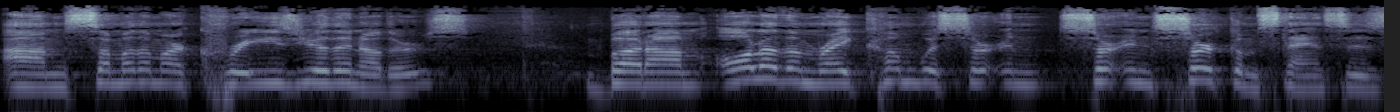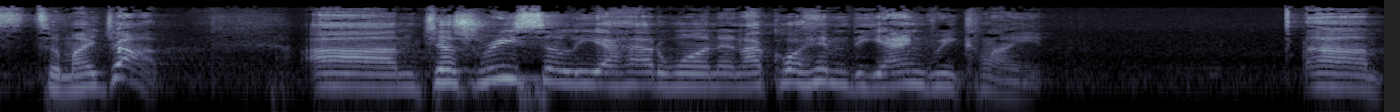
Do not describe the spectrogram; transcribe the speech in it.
Um, some of them are crazier than others, but um, all of them, right, come with certain certain circumstances to my job. Um, just recently, I had one, and I call him the angry client. Um,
